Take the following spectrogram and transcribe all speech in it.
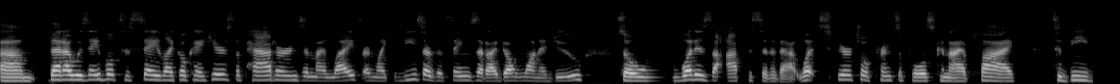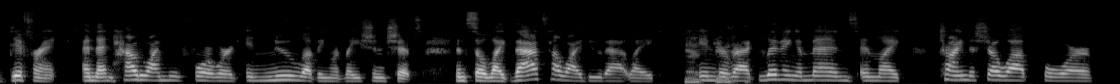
Um, that I was able to say, like, okay, here's the patterns in my life, and like, these are the things that I don't want to do. So, what is the opposite of that? What spiritual principles can I apply to be different and then how do i move forward in new loving relationships and so like that's how i do that like yeah, indirect beautiful. living amends and like trying to show up for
